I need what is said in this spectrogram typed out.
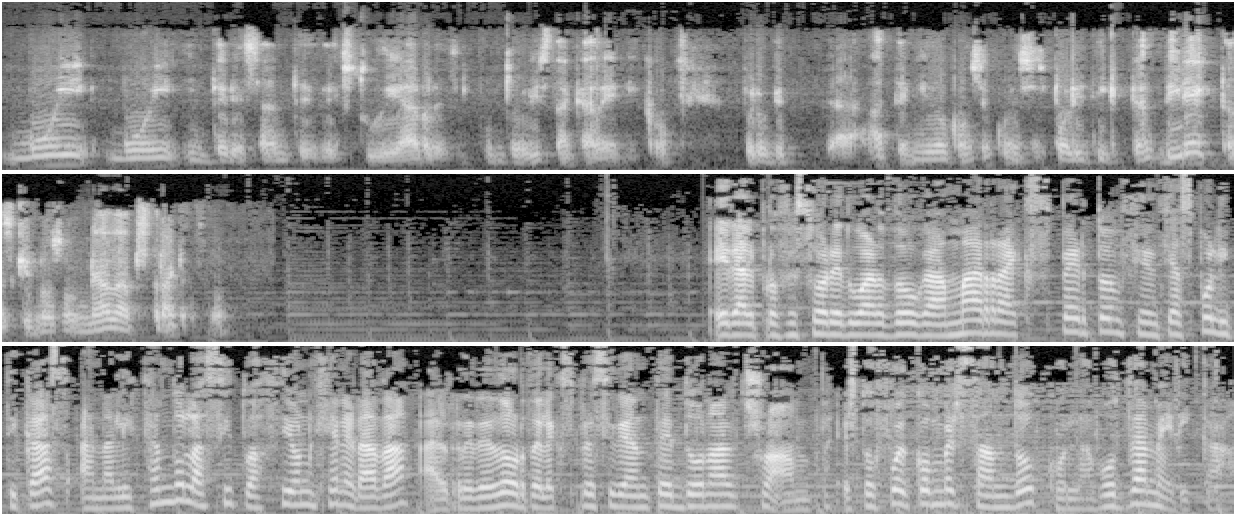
muy, muy interesante de estudiar desde el punto de vista académico, pero que ha tenido consecuencias políticas directas que no son nada abstractas. ¿no? Era el profesor Eduardo Gamarra, experto en ciencias políticas, analizando la situación generada alrededor del expresidente Donald Trump. Esto fue conversando con la voz de América.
